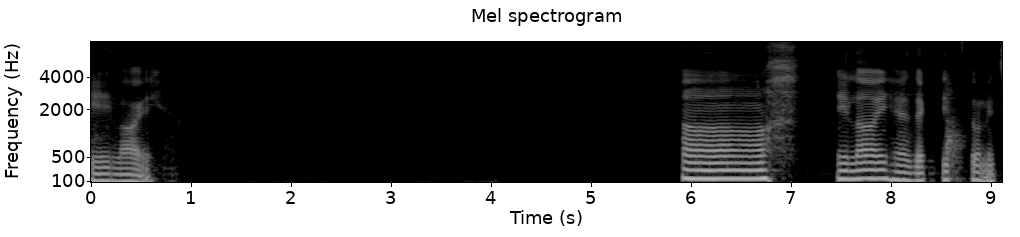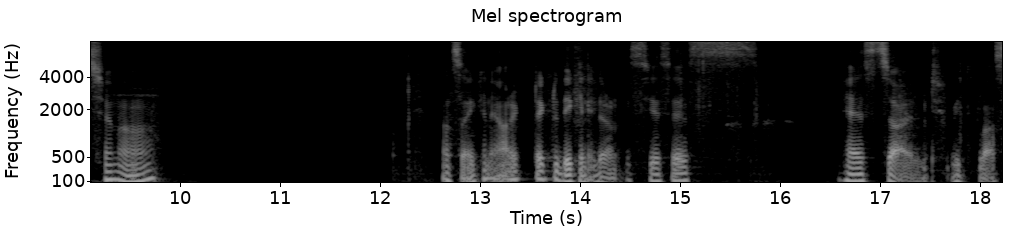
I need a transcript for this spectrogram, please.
এলাই এলাই হ্যাজ অ্যাক্টিভ তো নিচ্ছে না। আচ্ছা এখানে আরেকটা একটু দেখে নিই দাঁড়ান। CSS has child with class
